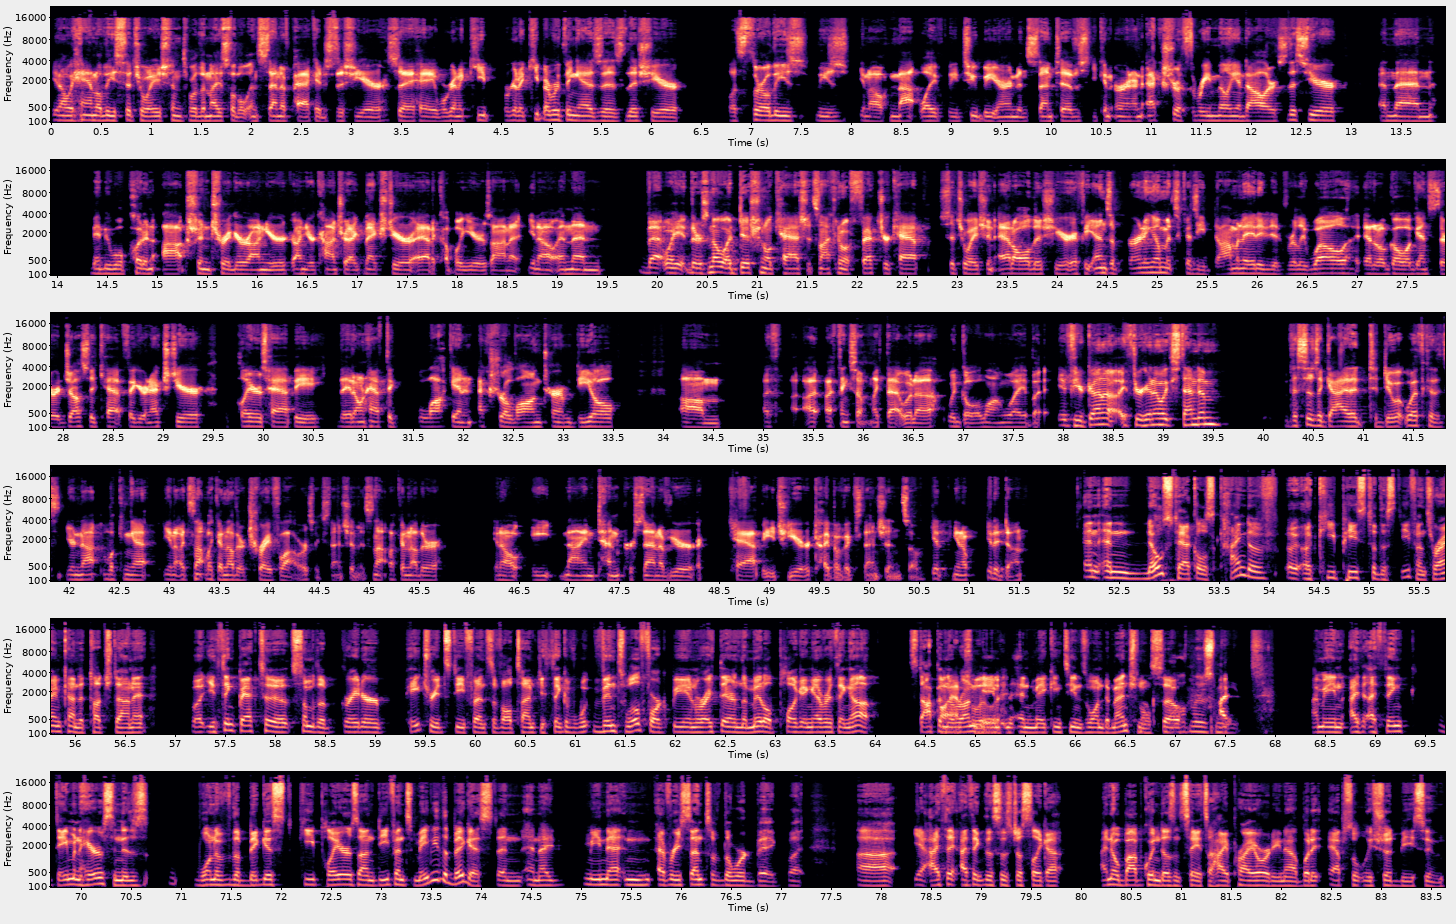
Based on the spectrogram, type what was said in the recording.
you know, we handle these situations with a nice little incentive package this year. Say, hey, we're gonna keep we're gonna keep everything as is this year. Let's throw these these you know not likely to be earned incentives. You can earn an extra three million dollars this year, and then maybe we'll put an option trigger on your on your contract next year. Add a couple years on it, you know, and then that way, there's no additional cash. It's not going to affect your cap situation at all this year. If he ends up earning them, it's because he dominated, did really well. It'll go against their adjusted cap figure next year. The player's happy. They don't have to lock in an extra long term deal. Um, I, I, I, think something like that would uh would go a long way. But if you're gonna if you're gonna extend him, this is a guy that, to do it with because you're not looking at you know it's not like another Trey Flowers extension. It's not like another you know eight nine ten percent of your cap each year type of extension. So get you know get it done. And and nose tackle is kind of a, a key piece to this defense. Ryan kind of touched on it, but you think back to some of the greater Patriots defense of all time. Do you think of Vince Wilfork being right there in the middle, plugging everything up, stopping oh, the run game, and, and, making teams one dimensional? So I, I, mean, I, I think Damon Harrison is one of the biggest key players on defense, maybe the biggest, and and I mean that in every sense of the word big. But uh, yeah, I think I think this is just like a. I know Bob Quinn doesn't say it's a high priority now, but it absolutely should be soon.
